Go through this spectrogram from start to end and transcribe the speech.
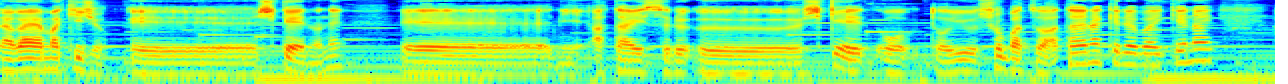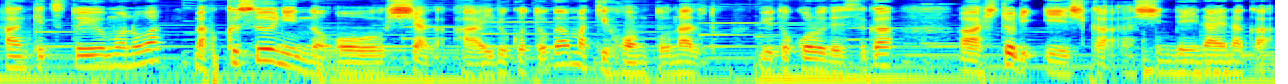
長山基準、えー、死刑のね、えー、に値する死刑をという処罰を与えなければいけない判決というものは、まあ、複数人の死者がいることが、まあ、基本となるというところですが、一人しか死んでいない中、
